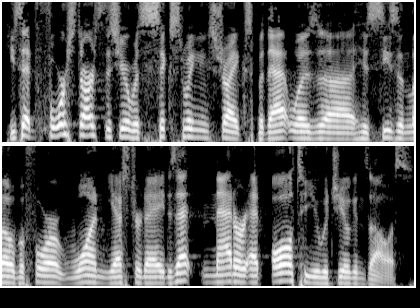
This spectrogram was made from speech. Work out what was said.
He's had four starts this year with six swinging strikes, but that was uh, his season low before one yesterday. Does that matter at all to you with Gio Gonzalez?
